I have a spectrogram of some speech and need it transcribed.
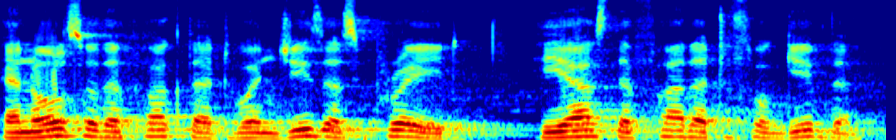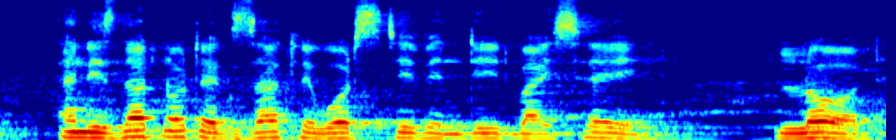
And also the fact that when Jesus prayed, he asked the Father to forgive them. And is that not exactly what Stephen did by saying, Lord,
